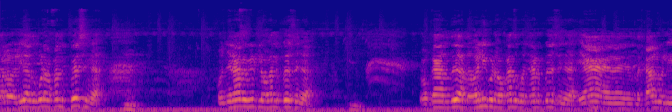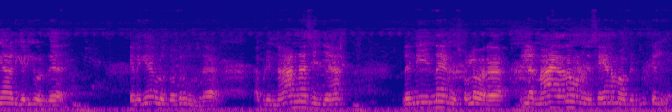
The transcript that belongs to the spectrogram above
தலைவலியோ அது கூட உட்காந்து பேசுங்க. கொஞ்ச நேரம் வீட்டில் உட்காந்து பேசுங்க. உட்காந்து அந்த வலி கூட உட்காந்து கொஞ்ச நேரம் பேசுங்க. ஏன் இந்த கால் வலி ஏன் அடிக்கடி வருது? எனக்கு ஏன் இவ்வளோ தொந்தரவு கொடுக்குற? அப்படி நான் என்ன செஞ்சேன்? இல்லை நீ என்ன எனக்கு சொல்ல வர? இல்லை நான் எதனா உனக்கு செய்யணுமா அப்படின்னு கேளுங்க.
